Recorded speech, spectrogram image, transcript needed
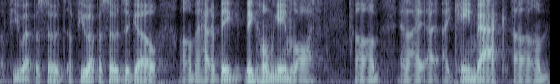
a few episodes, a few episodes ago, um, I had a big, big home game loss, um, and I, I, I, came back um,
